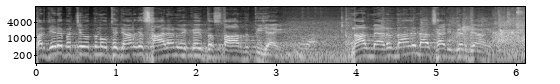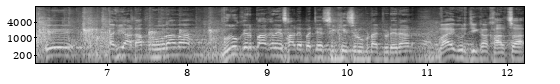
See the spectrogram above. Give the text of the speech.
ਪਰ ਜਿਹੜੇ ਬੱਚੇ ਉਦੋਂ ਉੱਥੇ ਜਾਣਗੇ, ਸਾਰਿਆਂ ਨੂੰ ਇੱਕ ਇੱਕ ਦਸਤਾਰ ਦਿੱਤੀ ਜਾਏਗੀ। ਨਾਲ ਮੈਡਲ ਦਾਂਗੇ, ਨਾਲ ਸਰਟੀਫਿਕੇਟ ਦਿਆਂਗੇ। ਇਹ ਅਸੀਂ ਸਾਡਾ ਪ੍ਰੋਗਰਾਮ ਆ। ਗੁਰੂ ਕਿਰਪਾ ਕਰੇ ਸਾਡੇ ਬੱਚੇ ਸਿੱਖੀ ਸਰੂਪ ਨਾਲ ਜੁੜੇ ਰਹਿਣ। ਵਾਹਿਗੁਰੂ ਜੀ ਕਾ ਖਾਲਸਾ।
